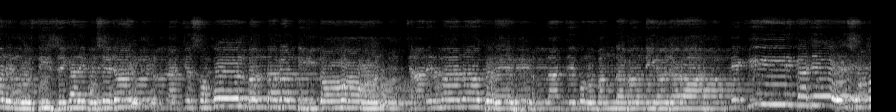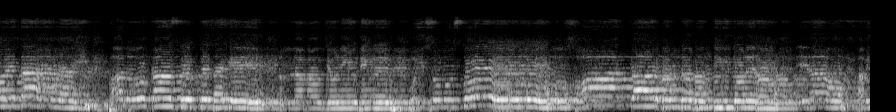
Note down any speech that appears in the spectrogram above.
কোরআনের মসজিদ যেখানে বসে যায় আল্লাহ যে সকল বান্দা বান্দি জানের মানা করে আল্লাহ যে কোনো বান্দা বান্দিরা যারা নেকির কাজে সময় দেয়, ভালো কাজ করতে থাকে, আল্লাহ পাক জানিয়ে দিলেন, ওই সমস্ত সৎকার বান্দা বান্দির দলেরা, এরাও আমি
